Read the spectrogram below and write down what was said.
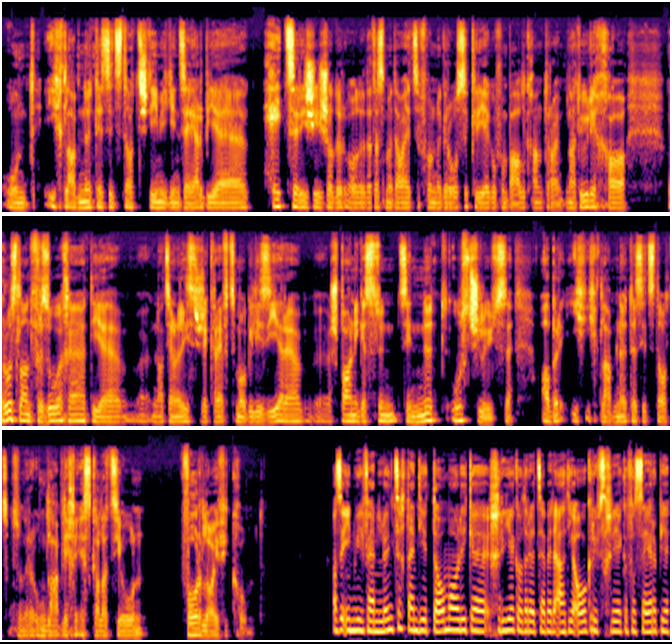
Und ich glaube nicht, dass jetzt da die Stimmung in Serbien hetzerisch ist oder, oder dass man da jetzt von einem grossen Krieg auf dem Balkan träumt. Natürlich kann Russland versuchen, die äh, nationalistischen Kräfte zu mobilisieren. Äh, Spannungen sind, sind nicht auszuschliessen. Aber ich, ich glaube nicht, dass jetzt da zu einer unglaublichen Eskalation vorläufig kommt. Also inwiefern lassen sich denn die damaligen Kriege oder jetzt eben auch die Angriffskriege von Serbien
